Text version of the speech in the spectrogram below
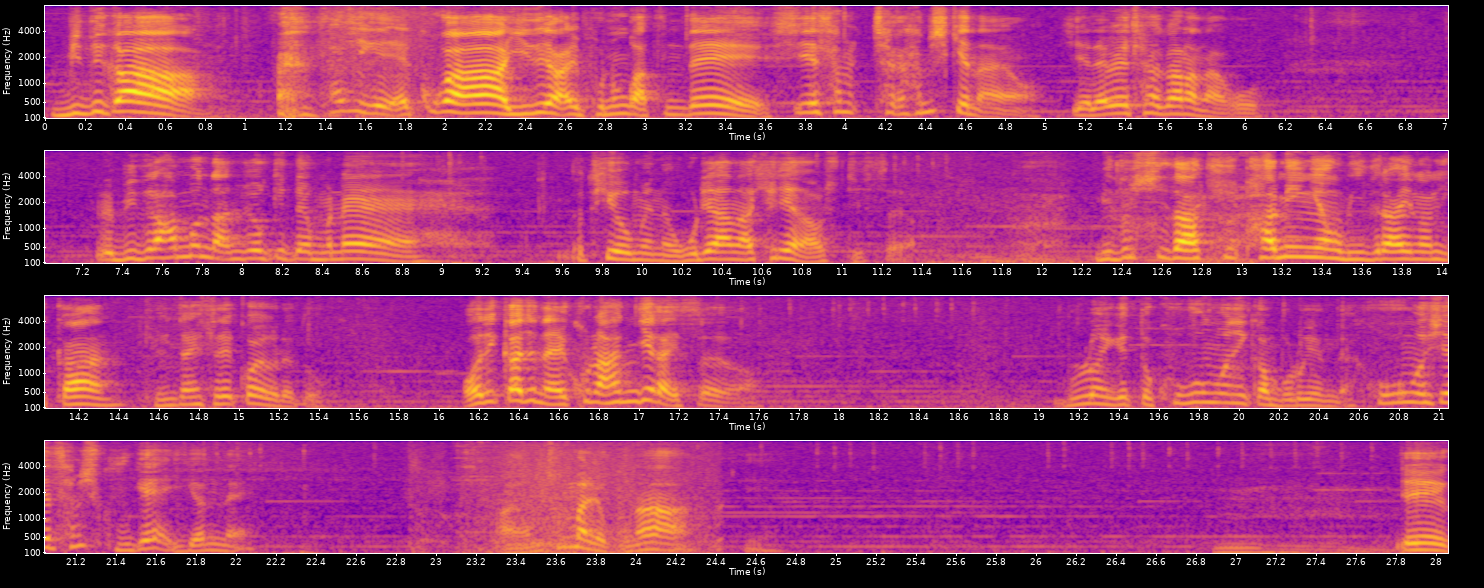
미드가 사실 이게 에코가 2등 아니 보는 것 같은데 CS 3, 차가 30개 나요. 이제 레벨 차이도 하나 나고 미드를 한 번도 안 죽었기 때문에 어떻게 보면 오리아나 캐리가 나올 수도 있어요. 믿읍시다. 키- 파밍형 미드라이너니까 굉장히 셀 거예요 그래도. 어디까지나 에코는 한계가 있어요. 물론 이게 또 코구모니까 모르겠는데 코구모 CS 39개 이겼네. 아 엄청 말렸구나. 예,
